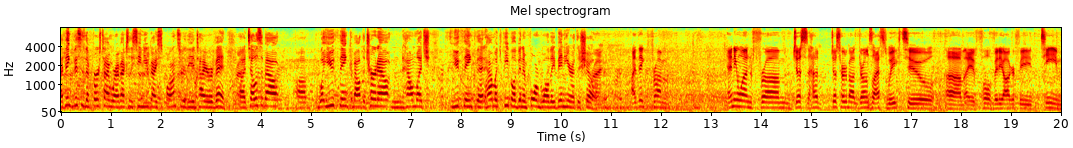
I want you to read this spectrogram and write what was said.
I think this is the first time where I've actually seen you guys sponsor the entire event. Uh, tell us about um, what you think about the turnout and how much you think that how much people have been informed while they've been here at the show. Right. I think from anyone from just had just heard about drones last week to um, a full videography team,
